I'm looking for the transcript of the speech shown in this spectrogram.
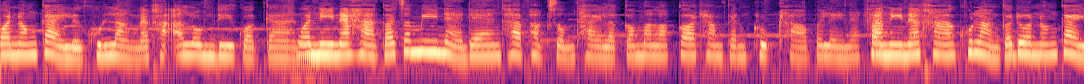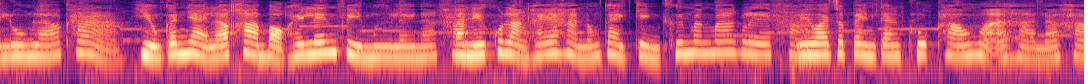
ว่าน้องไก่หรือคุณหลังนะคะ อารมณ์ดีกว่ากัน วันนี้นะคะ ก็จะมีแหนแดงค่ะ ผักสมไทยแล้วก็มะละกอทำกันคลุกเคล้าไปเลยนะคะตอนนี้นะคะ คุณหลังก็โดนน้องไก่ลุมแล้วค่ะ หิวกันใหญ่แล้วค่ะ บอกให้เร่งฝีมือเลยนะคะ ตอนนี้คุณหลังให้อาหารน้องไก่เก่งขึ้นมากๆเลยค่ะ ไม่ว่าจะเป็นการคลุกเคล้าหัวอาหารนะคะ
